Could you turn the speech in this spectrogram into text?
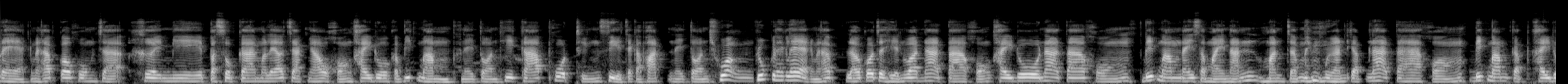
ปลกๆนะครับ ก็คงจะเคยมีประสบการณ์มาแล้วจากเงาของไคโดกับบิ๊กมัมในตอนที่กราฟพูดถึงสี่จักรพรรดิในตอนช่วงยุคแรกๆนะครับแล้วก็จะเห็นว่าหน้าตาของไคโดหน้าตาของบิ๊กมัมในสมัยนั้น มันจะไม่เหมือนกับหน้าตาของบิ๊กมัมกับไคโด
